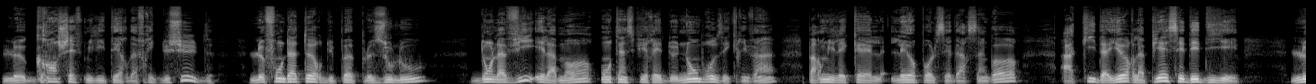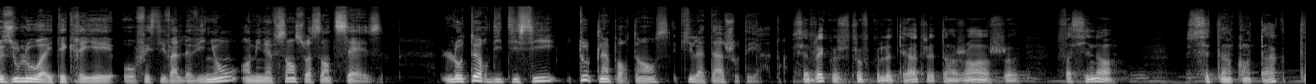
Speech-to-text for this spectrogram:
le grand chef militaire d'Afrique du Sud, le fondateur du peuple zoulou, dont la vie et la mort ont inspiré de nombreux écrivains, parmi lesquels Léopold Sédar Senghor, à qui d'ailleurs la pièce est dédiée. Le Zoulou a été créé au Festival d'Avignon en 1976. L'auteur dit ici toute l'importance qu'il attache au théâtre. C'est vrai que je trouve que le théâtre est un genre fascinant. C'est un contact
